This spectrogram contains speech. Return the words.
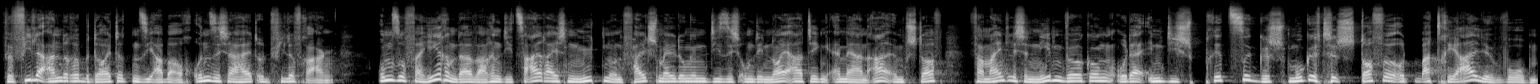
Für viele andere bedeuteten sie aber auch Unsicherheit und viele Fragen. Umso verheerender waren die zahlreichen Mythen und Falschmeldungen, die sich um den neuartigen mRNA-Impfstoff, vermeintliche Nebenwirkungen oder in die Spritze geschmuggelte Stoffe und Materialien woben.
